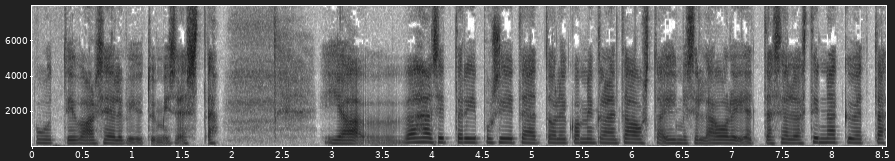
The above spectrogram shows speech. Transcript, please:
puhuttiin vain selviytymisestä. Ja vähän sitten riippui siitä, että oliko minkälainen tausta ihmisillä oli, että selvästi näkyy, että,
